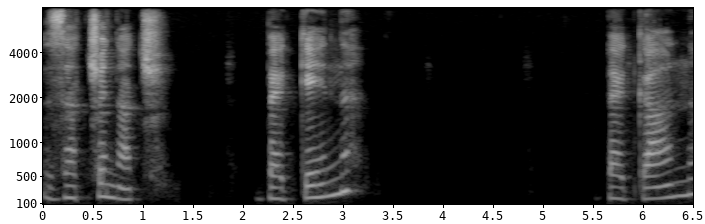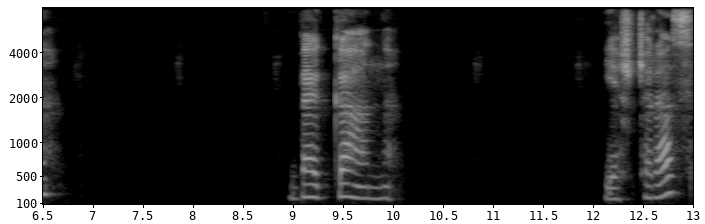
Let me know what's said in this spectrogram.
Zaczynać. Begin. Began. Began. Jeszcze raz.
